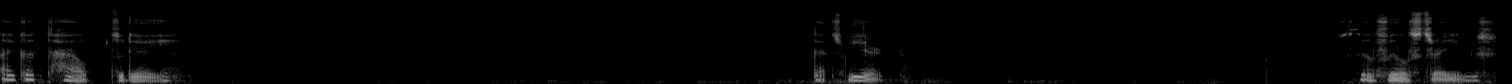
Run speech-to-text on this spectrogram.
I got help today. That's weird. Still feels strange.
